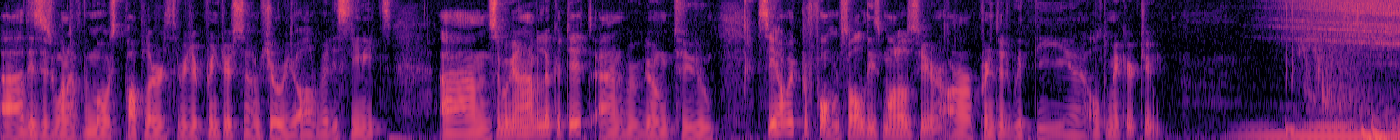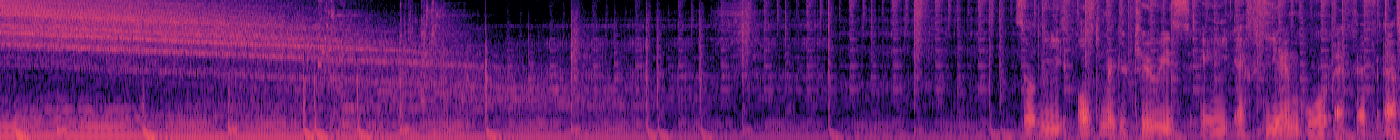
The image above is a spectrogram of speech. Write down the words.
Uh, this is one of the most popular 3D printers, so I'm sure you already seen it. Um, so we're going to have a look at it and we're going to see how it performs. All these models here are printed with the uh, Ultimaker 2. So the Ultimaker 2 is a FDM or FFF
